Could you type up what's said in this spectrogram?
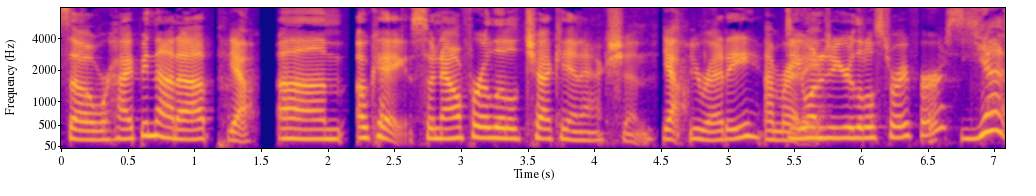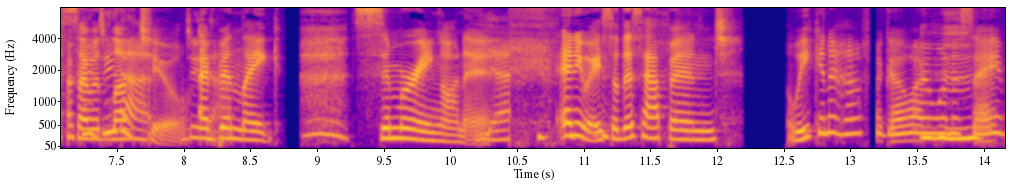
So we're hyping that up. Yeah. Um. Okay. So now for a little check-in action. Yeah. You ready? I'm ready. Do you want to do your little story first? Yes, Okay, I would love that. to. Do I've that. been like simmering on it. Yeah. anyway, so this happened a week and a half ago, I want to say.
